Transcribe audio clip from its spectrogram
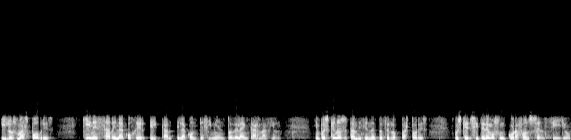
y los más pobres quienes saben acoger el, el acontecimiento de la encarnación. Bien, pues, ¿qué nos están diciendo entonces los pastores? Pues que si tenemos un corazón sencillo,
